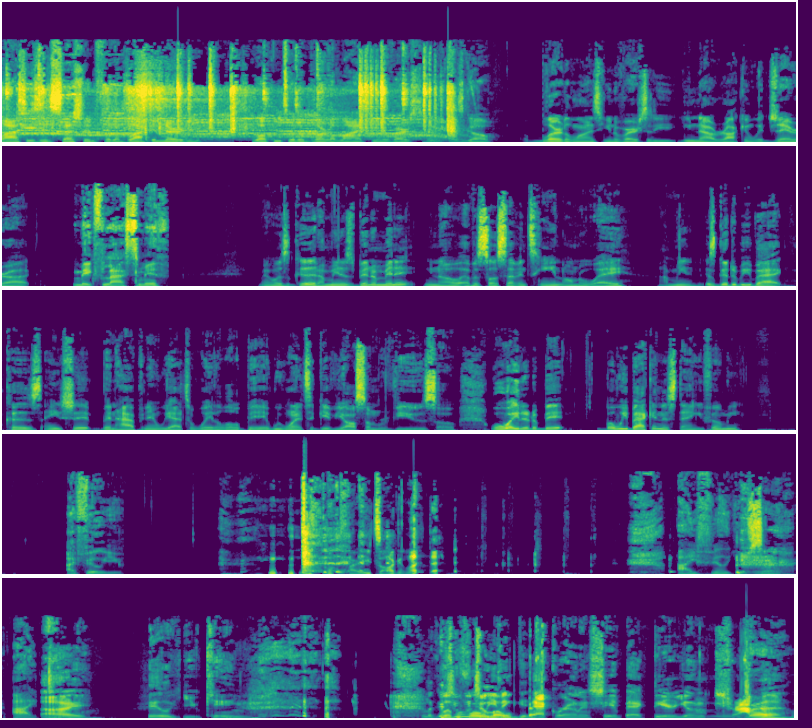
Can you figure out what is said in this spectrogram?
classes in session for the black and nerdy. Welcome to the Blerd Alliance University. Let's go. Blerd Alliance University. You now rocking with J Rock. McFly Smith. Man, what's good? I mean, it's been a minute. You know, episode 17 on the way. I mean, it's good to be back because ain't shit been happening. We had to wait a little bit. We wanted to give y'all some reviews, so we waited a bit, but we back in this thing. You feel me? I feel you. Why are you talking like that? I feel you, sir. I do. I feel you, King. Look But at you with before your we little get- background and shit back there, young chopper.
